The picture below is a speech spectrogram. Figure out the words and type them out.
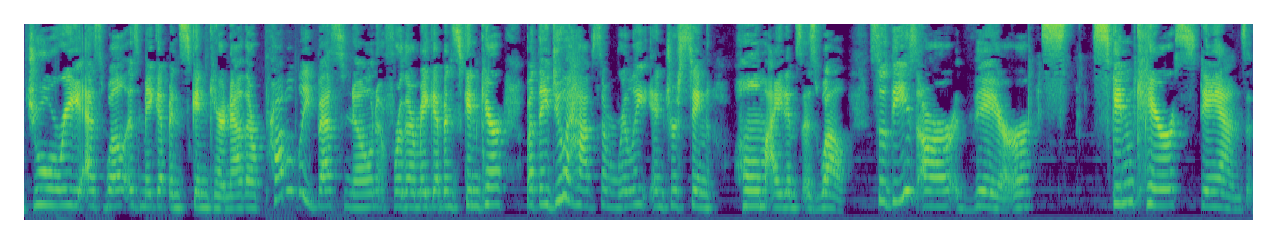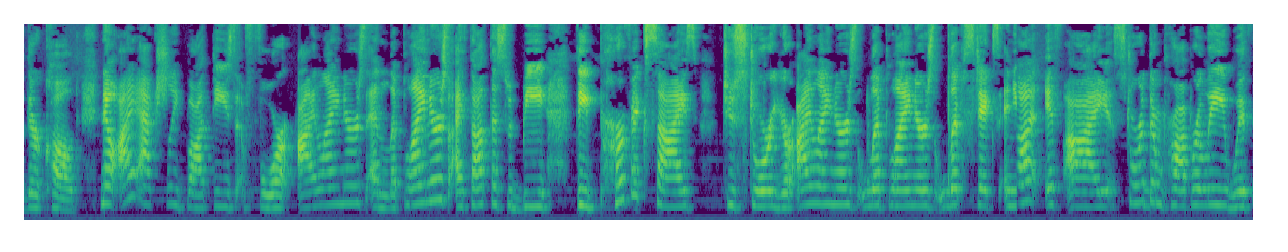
jewelry, as well as makeup and skincare. Now, they're probably best known for their makeup and skincare, but they do have some really interesting home items as well. So these are their skincare stands, they're called. Now, I actually bought these for eyeliners and lip liners. I thought this would be the perfect size to store your eyeliners, lip liners, lipsticks, and if I stored them properly with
